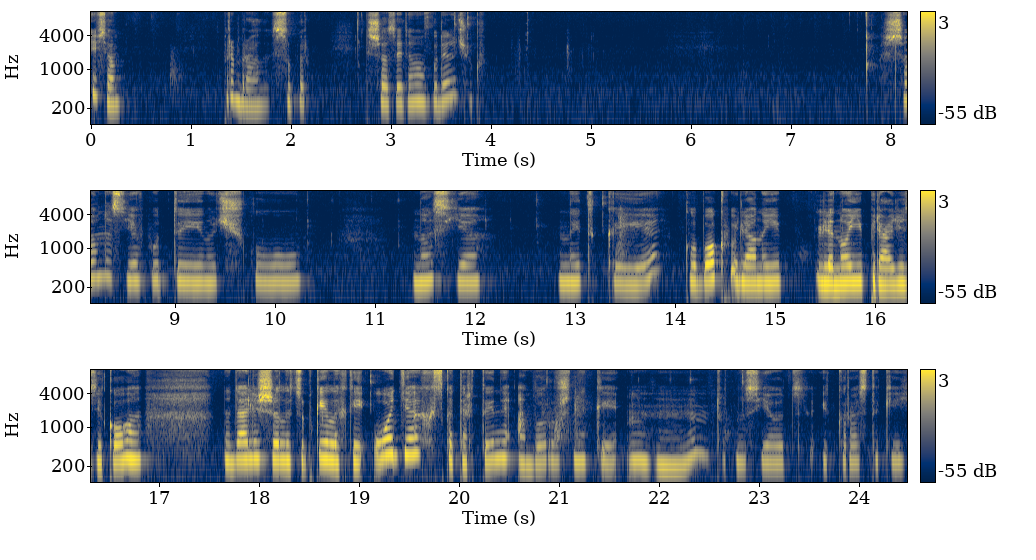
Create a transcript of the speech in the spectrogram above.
І все. Прибрали. Супер. Що, зайдемо в будиночок? Що в нас є в будиночку? У нас є нитки, клубок ляної, ляної пряжі, з якого надалі шили цупкий легкий одяг, скатертини або рушники. Угу. Тут у нас є от якраз такий.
